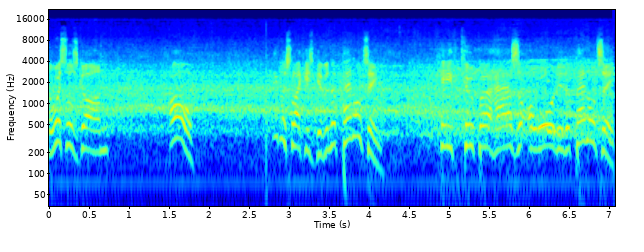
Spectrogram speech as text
The whistle's gone. Oh, it looks like he's given a penalty. Keith Cooper has awarded a penalty.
